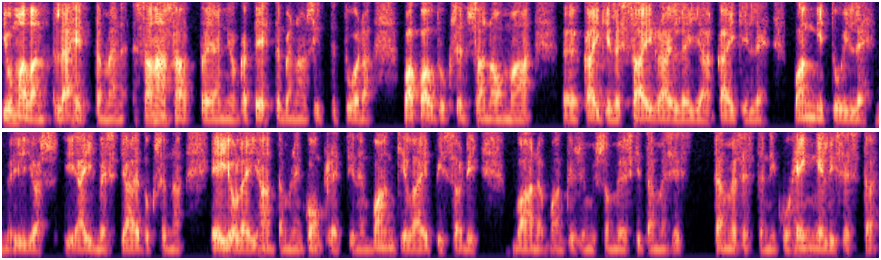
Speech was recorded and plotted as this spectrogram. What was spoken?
Jumalan lähettämän sanansaattajan, jonka tehtävänä on sitten tuoda vapautuksen sanomaa kaikille sairaille ja kaikille vangituille, jos, ja ilmeisesti ajatuksena ei ole ihan tämmöinen konkreettinen vankilaepisodi, vaan, vaan kysymys on myöskin tämmöisestä, tämmöisestä niin kuin hengellisestä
